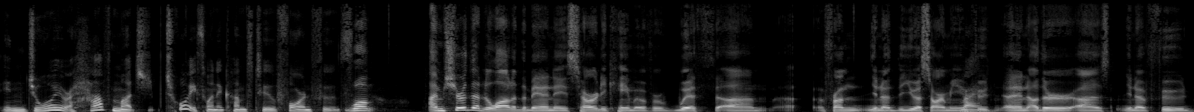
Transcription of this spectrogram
enjoy or have much choice when it comes to foreign foods. Well, I'm sure that a lot of the mayonnaise already came over with um, uh, from you know the U.S. Army and Right. food and other uh, you know food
